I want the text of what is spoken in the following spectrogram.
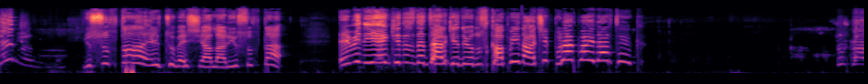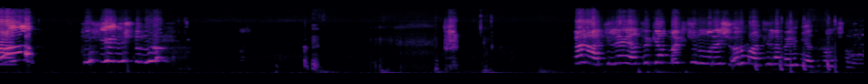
Vermiyor musunuz? Yusuf'ta tüm eşyalar Yusuf'ta. Evi niye ikiniz de terk ediyorsunuz? Kapıyı da açık bırakmayın artık. Sus lan. Sus yemiştim lan. Ben Atilla yatak yapmak için uğraşıyorum. Atilla benim yatağımı çalıyor.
